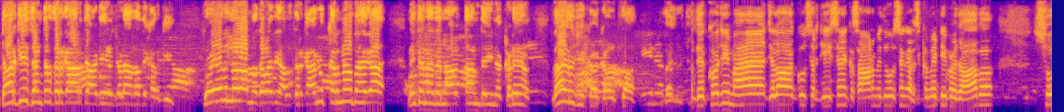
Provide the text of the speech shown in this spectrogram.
ਡਰ ਗਈ ਸੈਂਟਰ ਸਰਕਾਰ ਤੇ ਆਰਡੀਐਨ ਜਿਹੜਾ ਰੱਦ ਕਰ ਗਈ। ਕੋਈ ਇਹਦੇ ਨਾਲ ਮਸਲਾ ਵੀ ਹੱਲ ਸਰਕਾਰ ਨੂੰ ਕਰਨਾ ਪਏਗਾ। ਨਹੀਂ ਤਾਂ ਇਹਨਾਂ ਦੇ ਨਾਲ ਤਨਦੇਹੀ ਨਾਲ ਖੜੇ ਆ। ਵਾਹਿਗੁਰੂ ਜੀ ਕਾ ਖਾਲਸਾ। ਦੇਖੋ ਜੀ ਮੈਂ ਜ਼ਿਲ੍ਹਾ ਆਗੂ ਸਰਜੀਤ ਸਿੰਘ ਕਿਸਾਨ ਮਜ਼ਦੂਰ ਸੰਘਰਸ਼ ਕਮੇਟੀ ਪੰਜਾਬ। ਸੋ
